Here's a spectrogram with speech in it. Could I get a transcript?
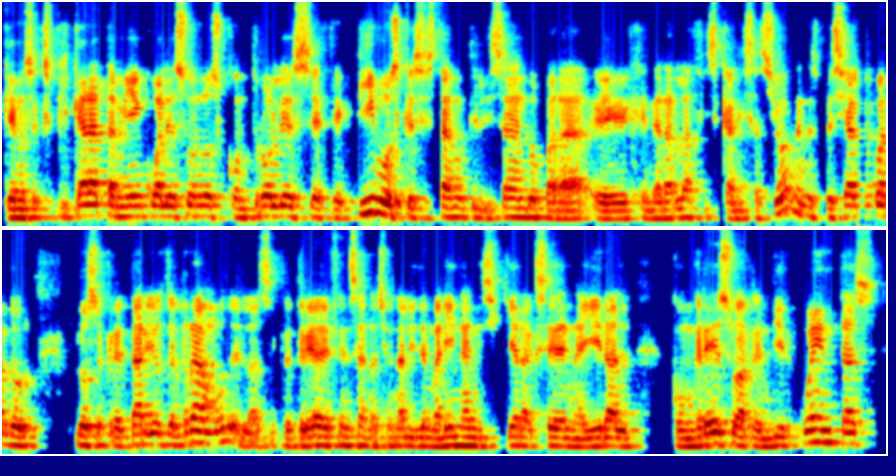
que nos explicara también cuáles son los controles efectivos que se están utilizando para eh, generar la fiscalización, en especial cuando los secretarios del ramo, de la Secretaría de Defensa Nacional y de Marina, ni siquiera acceden a ir al Congreso a rendir cuentas,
